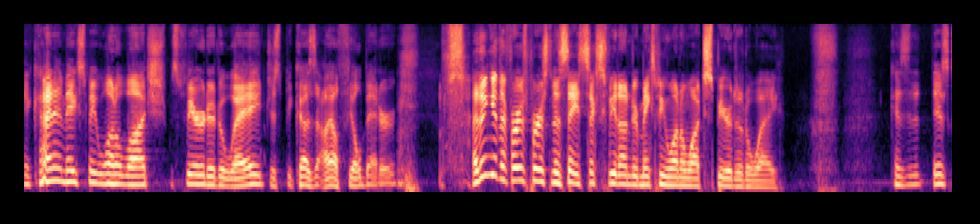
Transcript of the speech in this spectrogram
It kind of makes me want to watch Spirited Away just because I'll feel better. I think you're the first person to say Six Feet Under makes me want to watch Spirited Away. Because there's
